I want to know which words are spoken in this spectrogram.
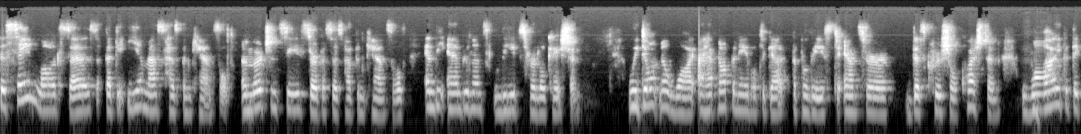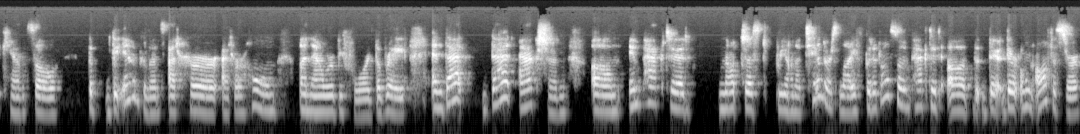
the same log says that the ems has been canceled emergency services have been canceled and the ambulance leaves her location we don't know why. I have not been able to get the police to answer this crucial question. Why did they cancel the, the ambulance at her at her home an hour before the raid? And that that action um, impacted not just Breonna Taylor's life, but it also impacted uh, their, their own officer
